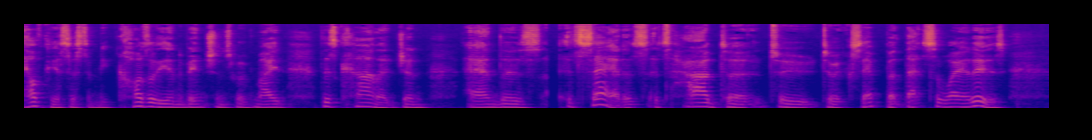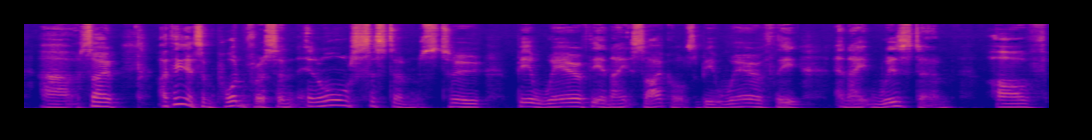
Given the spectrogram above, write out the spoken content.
healthcare system, because of the interventions we've made, there's carnage and and there's it's sad it's it's hard to to to accept but that's the way it is. Uh, so I think it's important for us in, in all systems to be aware of the innate cycles, be aware of the innate wisdom of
